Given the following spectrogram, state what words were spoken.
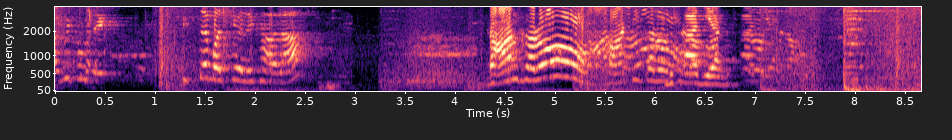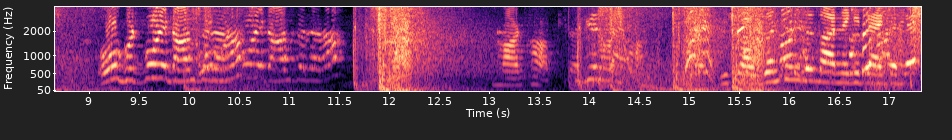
अभी तू देख इससे बच के दिखा रहा डांस करो पार्टी करो। दिखा दिया। ओ गुड बॉय डांस कर रहा है डांस कर रहा है मार खा ये शॉटगन से मुझे मारने की ट्राई कर रहा है।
